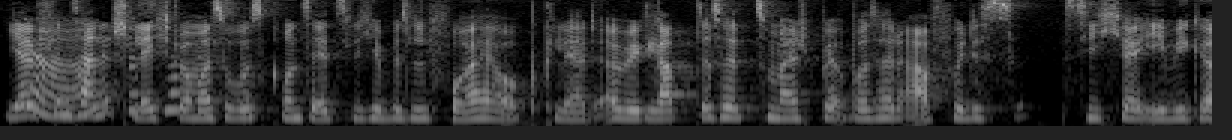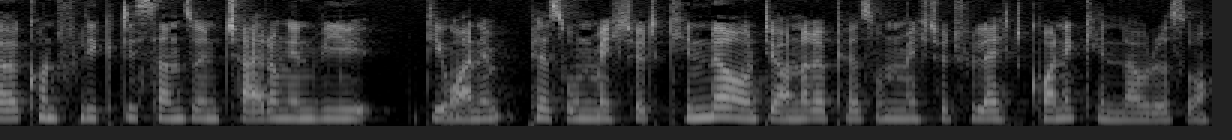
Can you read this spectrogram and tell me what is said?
Ja, ich Ja, finde es auch nicht schlecht, wenn man so. sowas grundsätzlich ein bisschen vorher abklärt. Aber ich glaube, dass halt zum Beispiel, was halt auch voll das sicher ewiger Konflikt ist, sind so Entscheidungen wie die eine Person möchte halt Kinder und die andere Person möchte halt vielleicht keine Kinder oder so.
